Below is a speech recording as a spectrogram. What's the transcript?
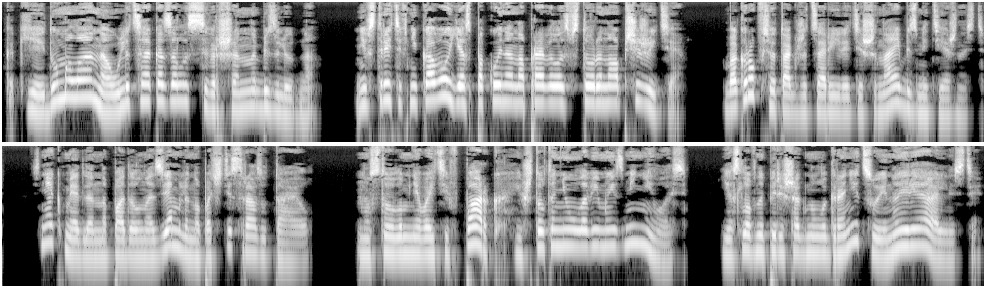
Как я и думала, на улице оказалось совершенно безлюдно. Не встретив никого, я спокойно направилась в сторону общежития. Вокруг все так же царили тишина и безмятежность. Снег медленно падал на землю, но почти сразу таял. Но стоило мне войти в парк, и что-то неуловимо изменилось. Я словно перешагнула границу иной реальности.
